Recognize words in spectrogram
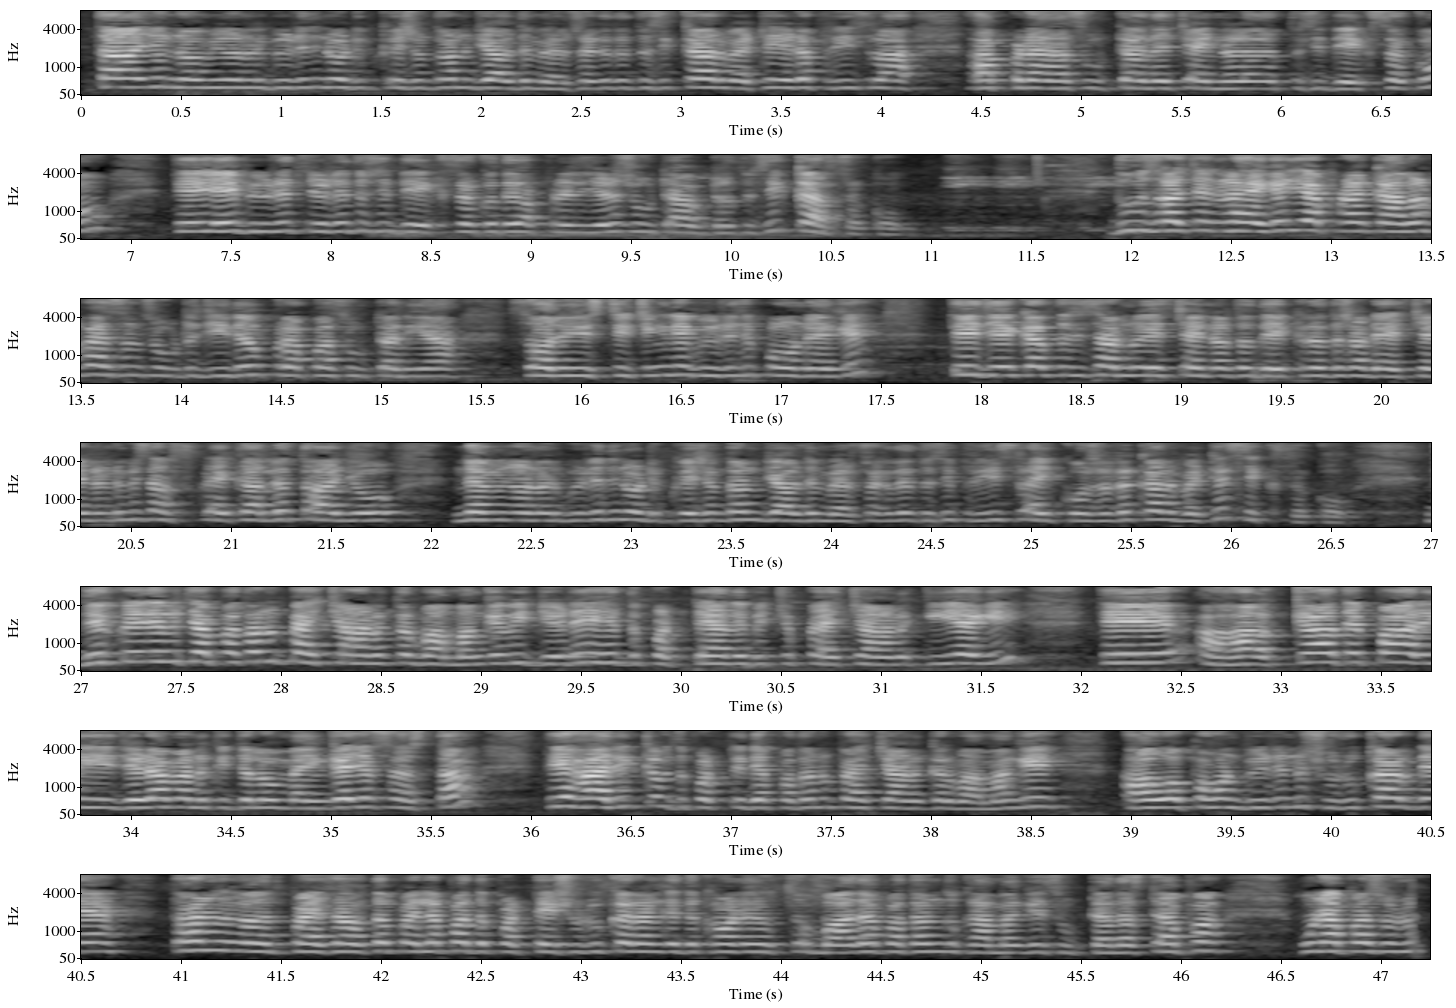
ਤਾਂ ਜੋ ਨਵੀਂ ਆਉਣ ਵਾਲੀ ਵੀਡੀਓ ਦੀ ਨੋਟੀਫਿਕੇਸ਼ਨ ਤੁਹਾਨੂੰ ਜਲਦ ਮਿਲ ਸਕੇ ਤੇ ਤੁਸੀਂ ਘਰ ਬੈਠੇ ਜਿਹੜਾ ਫ੍ਰੀ ਸਲਾਹ ਆਪਣਾ ਸੂਟਾਂ ਦੇ ਚੈਨਲ ਤੁਸੀਂ ਦੇਖ ਸਕੋ ਤੇ ਇਹ ਵੀਡੀਓ ਜਿਹੜੇ ਤੁਸੀਂ ਦੇਖ ਸਕੋ ਤੇ ਆਪਣੇ ਲਈ ਜਿਹੜਾ ਸੂਟ ਆਰਡਰ ਤੁਸੀਂ ਕਰ ਸਕੋ। ਦੂਸਰਾ ਚੈਨਲ ਹੈਗਾ ਜੀ ਆਪਣਾ ਕਾਮਲ ਫੈਸ਼ਨ ਸੂਟ ਜਿਹਦੇ ਉੱਪਰ ਆਪਾਂ ਸੂਟਾਂ ਦੀਆਂ ਸੌਰੀ ਸਟਿਚਿੰਗ ਦੀਆਂ ਵੀਡੀਓਜ਼ ਪਾਉਣੇ ਹੈਗੇ। ਤੇ ਜੇਕਰ ਤੁਸੀਂ ਸਾਨੂੰ ਇਸ ਚੈਨਲ ਤੋਂ ਦੇਖ ਰਹੇ ਹੋ ਤਾਂ ਸਾਡੇ ਇਸ ਚੈਨਲ ਨੂੰ ਵੀ ਸਬਸਕ੍ਰਾਈਬ ਕਰ ਲਿਓ ਤਾਂ ਜੋ ਨਵੀਂ ਆਉਣ ਵਾਲੀ ਵੀਡੀਓ ਦੀ ਨੋਟੀਫਿਕੇਸ਼ਨ ਤੁਹਾਨੂੰ ਜਲਦ ਮਿਲ ਸਕਦੇ ਤੁਸੀਂ ਫ੍ਰੀ ਸਿਲਾਈ ਕੋਰਸ ਜਿਹੜਾ ਘਰ ਬੈਠੇ ਸਿੱਖ ਸਕੋ। ਦੇਖੋ, ਇਹਦੇ ਵਿੱਚ ਆਪਾਂ ਤੁਹਾਨੂੰ ਪਹਿਚਾਣ ਕਰਵਾਵਾਂਗੇ ਵੀ ਜਿਹੜੇ ਇਹ ਦੁਪੱਟਿਆਂ ਦੇ ਵਿੱਚ ਪਹਿਚਾਣ ਕੀ ਹੈਗੀ ਤੇ ਹਲਕਾ ਤੇ ਭਾਰੀ ਜਿਹੜਾ ਮੰਨ ਕੇ ਚਲੋ ਮਹਿੰਗਾ ਜਾਂ ਸਸਤਾ ਤੇ ਹਰ ਇੱਕ ਦੁਪੱਟੇ ਦੀ ਆਪਾਂ ਤੁਹਾਨੂੰ ਪਹਿਚਾਣ ਕਰਵਾਵਾਂਗੇ। ਆਓ, ਆਪਾਂ ਹੁਣ ਵੀਡੀਓ ਨੂੰ ਸ਼ੁਰੂ ਕਰਦੇ ਆਂ ਤੁਹਾਨੂੰ ਭਾਈ ਤੋਂ ਪਹਿਲਾਂ ਆਪਾਂ ਦੁਪੱਟੇ ਸ਼ੁਰੂ ਕਰਾਂਗੇ, ਦਿਖਾਉਣੇ, ਉਸ ਤੋਂ ਬਾਅਦ ਆਪਾਂ ਤੁਹਾਨੂੰ ਦਿਖਾਵਾਂਗੇ ਸੂਟਾਂ ਦਾ ਸਟੈਪ ਹੁਣ ਆਪਾਂ ਸ਼ੁਰੂ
